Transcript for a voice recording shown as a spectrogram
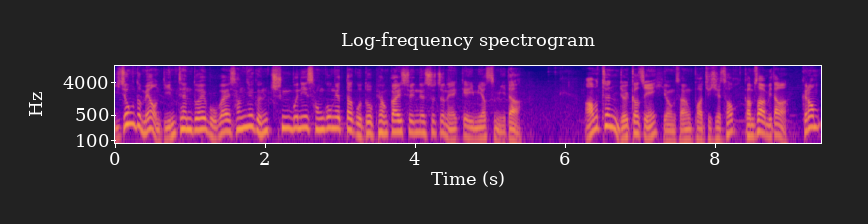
이 정도면 닌텐도의 모바일 상륙은 충분히 성공했다고도 평가할 수 있는 수준의 게임이었습니다. 아무튼 여기까지 영상 봐주셔서 감사합니다. 그럼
